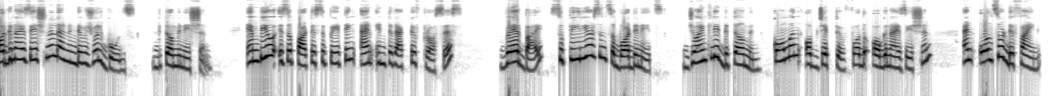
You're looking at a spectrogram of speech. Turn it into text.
organizational and individual goals, determination. MBO is a participating and interactive process whereby superiors and subordinates jointly determine common objective for the organization and also define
